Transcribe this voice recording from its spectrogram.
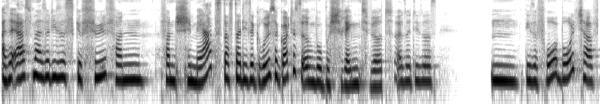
Also erstmal so dieses Gefühl von, von Schmerz, dass da diese Größe Gottes irgendwo beschränkt wird. Also dieses, diese frohe Botschaft,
